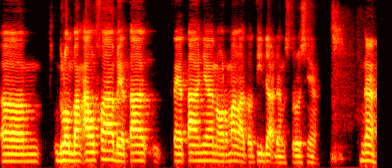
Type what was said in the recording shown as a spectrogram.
um, gelombang alfa, beta, tetanya normal atau tidak dan seterusnya. Nah,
